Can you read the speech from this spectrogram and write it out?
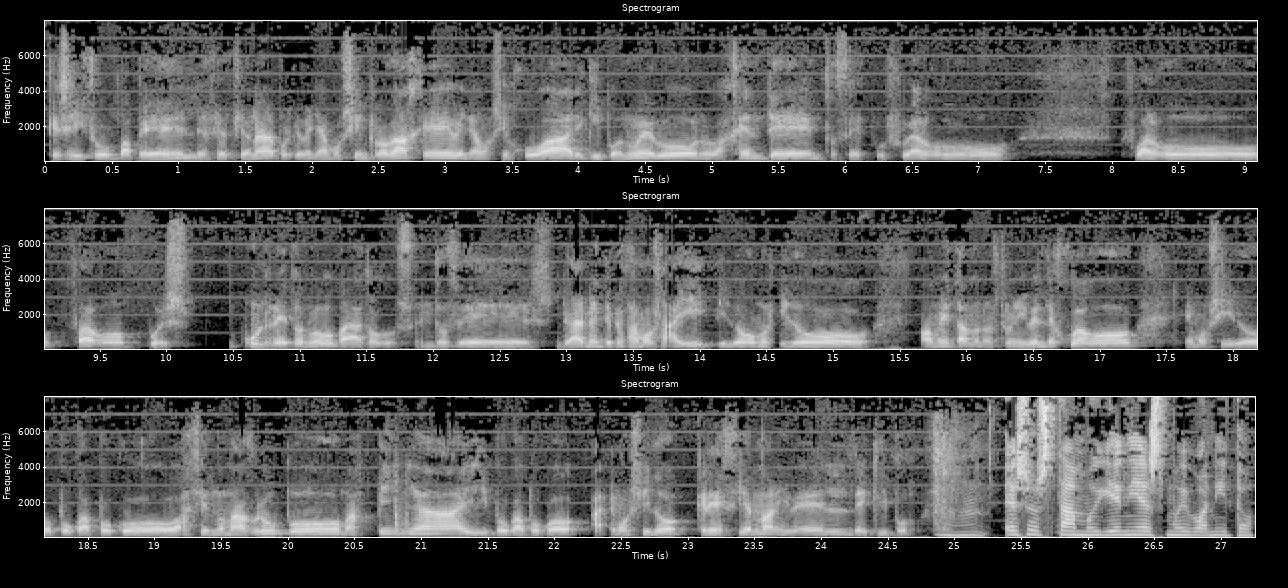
que se hizo un papel excepcional porque veníamos sin rodaje, veníamos sin jugar, equipo nuevo, nueva gente, entonces pues fue algo fue algo, fue algo, pues, un reto nuevo para todos. Entonces, realmente empezamos ahí y luego hemos ido aumentando nuestro nivel de juego, hemos ido poco a poco haciendo más grupo, más piña y poco a poco hemos ido creciendo a nivel de equipo. Eso está muy bien y es muy bonito.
